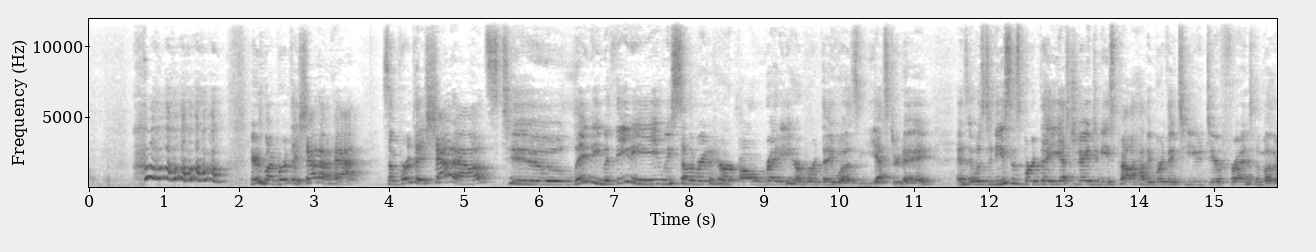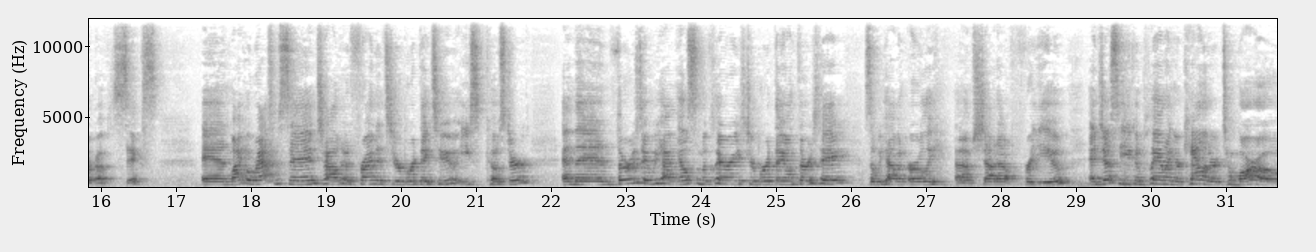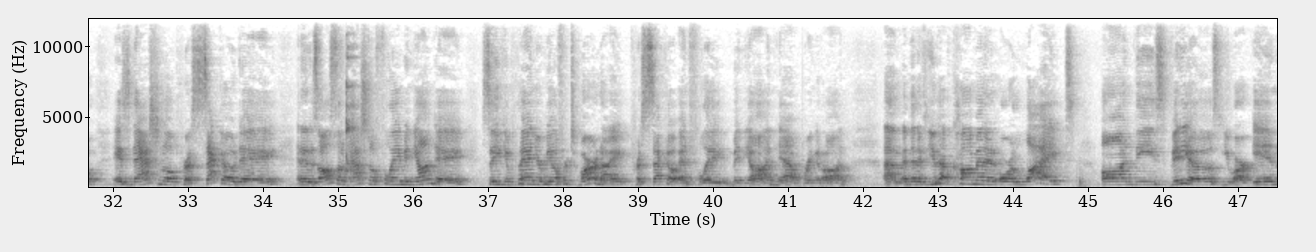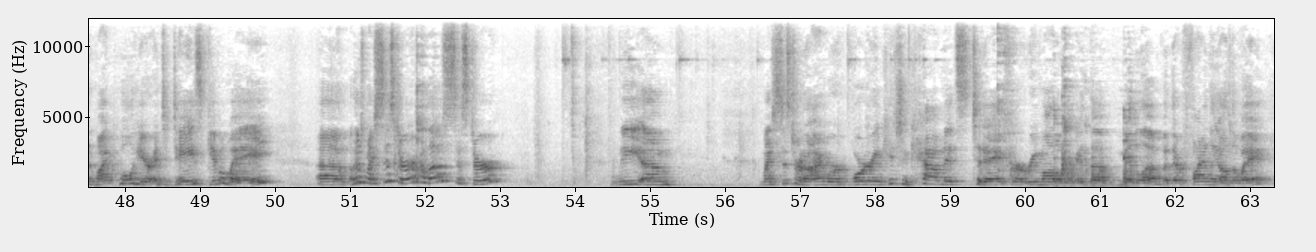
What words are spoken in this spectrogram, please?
Here's my birthday shout out hat. So birthday shout outs to Lindy Matheny. We celebrated her already. Her birthday was yesterday. And it was Denise's birthday yesterday. Denise Powell, happy birthday to you, dear friend, the mother of six. And Michael Rasmussen, childhood friend, it's your birthday too, East Coaster. And then Thursday we have Ilsa McClary, it's your birthday on Thursday. So we have an early um, shout out for you. And just so you can plan on your calendar, tomorrow is National Prosecco Day and it is also National Filet Mignon Day. So you can plan your meal for tomorrow night, Prosecco and Filet Mignon. Yeah, bring it on. Um, and then if you have commented or liked on these videos, you are in my pool here. And today's giveaway, um, oh, there's my sister. Hello, sister. We, um, my sister and I were ordering kitchen cabinets today for a remodel we're in the middle of, but they're finally on the way.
